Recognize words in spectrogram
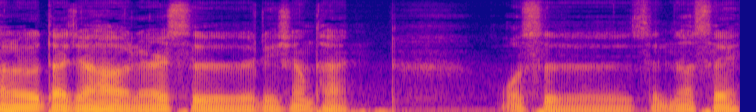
Hello，大家好，这儿是理想谈，我是曾老师。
